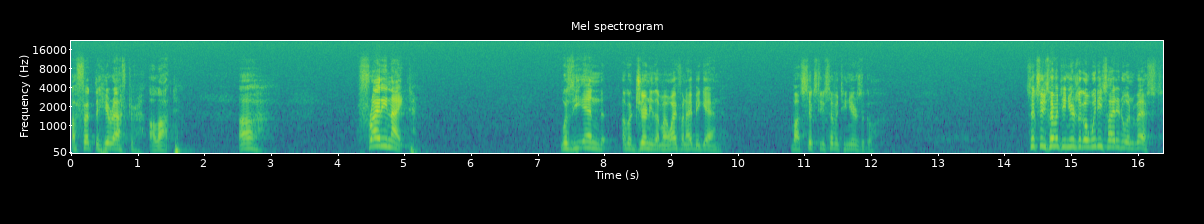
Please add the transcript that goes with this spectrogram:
affect the hereafter a lot. Uh, Friday night was the end of a journey that my wife and I began about 16, 17 years ago. 16, 17 years ago, we decided to invest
